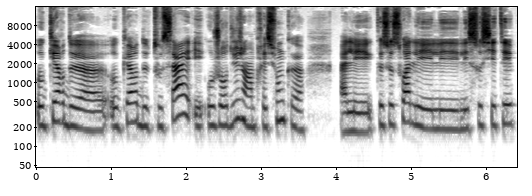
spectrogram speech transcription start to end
au cœur de euh, au cœur de tout ça. Et aujourd'hui, j'ai l'impression que bah, que ce soit les, les, les sociétés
